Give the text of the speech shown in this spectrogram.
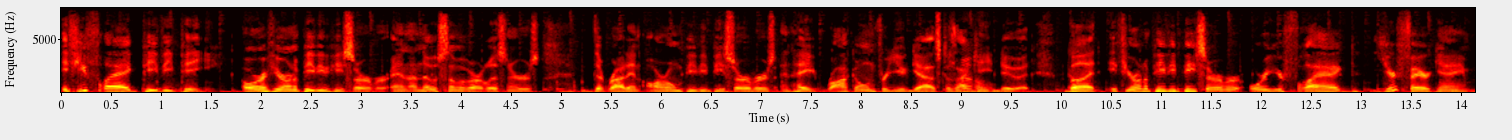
If you flag PvP or if you're on a PvP server, and I know some of our listeners that write in are on PvP servers, and hey, rock on for you guys because I Oh. can't do it. But if you're on a PvP server or you're flagged, you're fair game.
